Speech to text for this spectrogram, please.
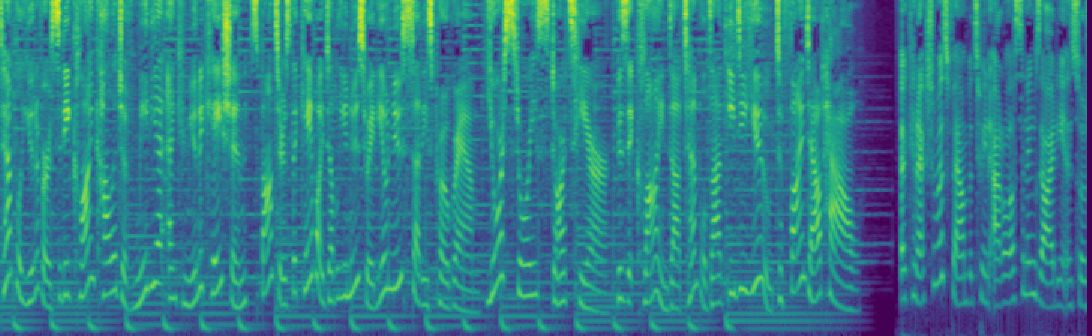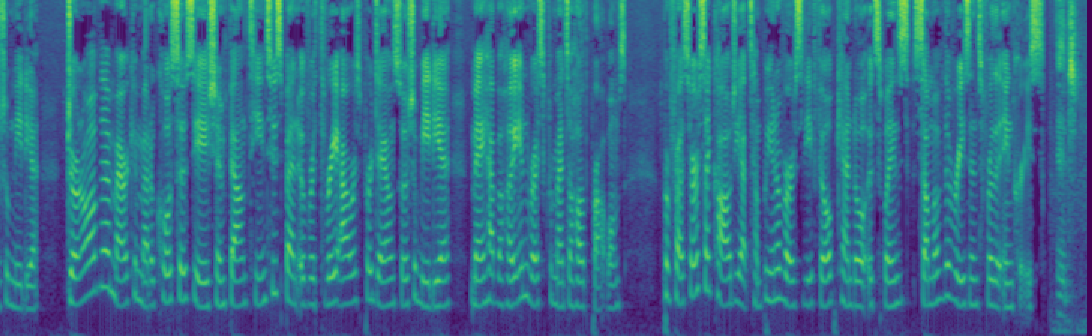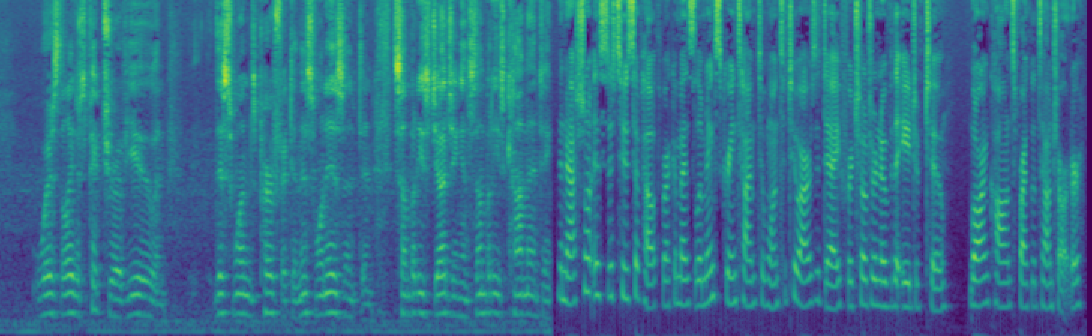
Temple University Klein College of Media and Communication sponsors the KYW News Radio News Studies program. Your story starts here. Visit klein.temple.edu to find out how. A connection was found between adolescent anxiety and social media. Journal of the American Medical Association found teens who spend over three hours per day on social media may have a heightened risk for mental health problems. Professor of psychology at Temple University, Philip Kendall, explains some of the reasons for the increase. It's where's the latest picture of you and this one's perfect and this one isn't, and somebody's judging and somebody's commenting. The National Institutes of Health recommends limiting screen time to one to two hours a day for children over the age of two. Lauren Collins, Franklin Towne Charter.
